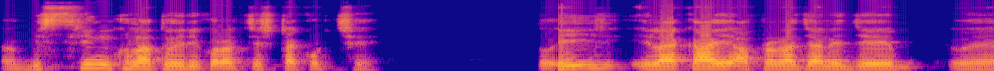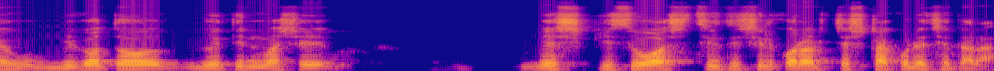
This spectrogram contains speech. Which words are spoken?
বিশৃঙ্খলা তৈরি করার চেষ্টা করছে। তো এই এলাকায় আপনারা জানেন যে বিগত দুই তিন মাসে বেশ কিছু অস্থিতিশীল করার চেষ্টা করেছে তারা।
